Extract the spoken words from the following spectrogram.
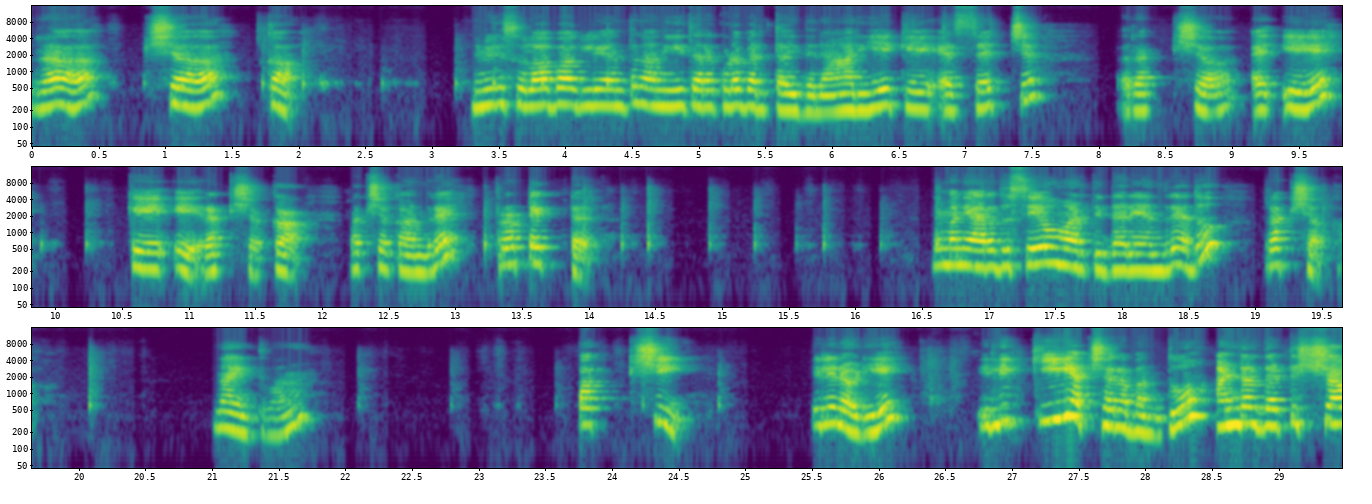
ರಕ್ಷಕ. ನಿಮಗೆ ಸುಲಭ ಆಗಲಿ ಅಂತ ನಾನು ಈ ಥರ ಕೂಡ ಬರ್ತಾ ಇದ್ದೇನೆ. R A K S H ರಕ್ಷ ಎ ಕೆ ಎ ರಕ್ಷಕ. ರಕ್ಷಕ ಅಂದರೆ ಪ್ರೊಟೆಕ್ಟರ್ ನಿಮ್ಮನ್ನು ಯಾರಾದರೂ ಸೇವ್ ಮಾಡ್ತಿದ್ದಾರೆ ಅಂದರೆ ಅದು ರಕ್ಷಕ. ನೈನ್ತ್ ಒನ್ ಪಕ್ಷಿ ಇಲ್ಲಿ ನೋಡಿ, ಇಲ್ಲಿ ಕೀ ಅಕ್ಷರ ಬಂತು ಅಂಡರ್ ದಟ್ ಶಾ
